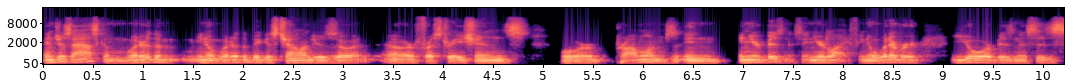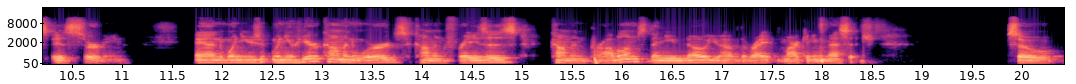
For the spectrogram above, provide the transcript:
and just ask them what are the you know what are the biggest challenges or, or frustrations or problems in in your business in your life you know whatever your business is is serving. And when you when you hear common words common phrases common problems then you know you have the right marketing message. So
